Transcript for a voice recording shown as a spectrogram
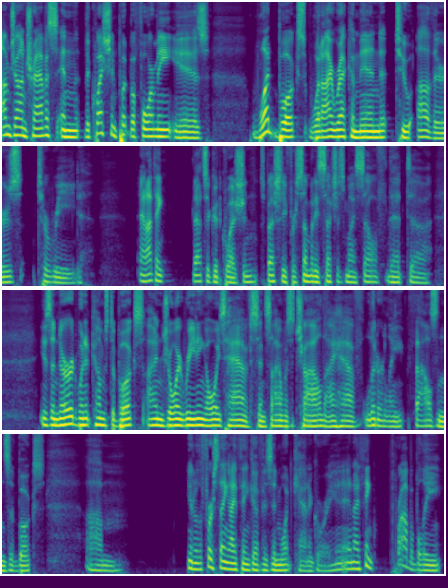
I'm John Travis, and the question put before me is what books would I recommend to others to read? And I think that's a good question, especially for somebody such as myself that uh, is a nerd when it comes to books. I enjoy reading, always have since I was a child. I have literally thousands of books. Um, you know, the first thing I think of is in what category. And I think probably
